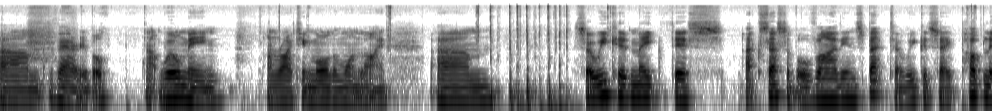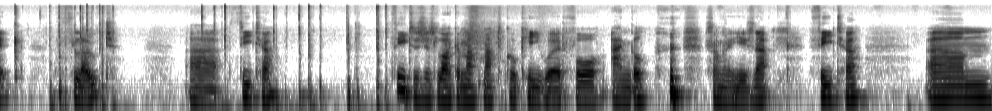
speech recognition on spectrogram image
um, variable. That will mean I'm writing more than one line. Um, so we could make this accessible via the inspector. We could say public float uh, theta Theta is just like a mathematical keyword for angle, so I'm going to use that. Theta. Um,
